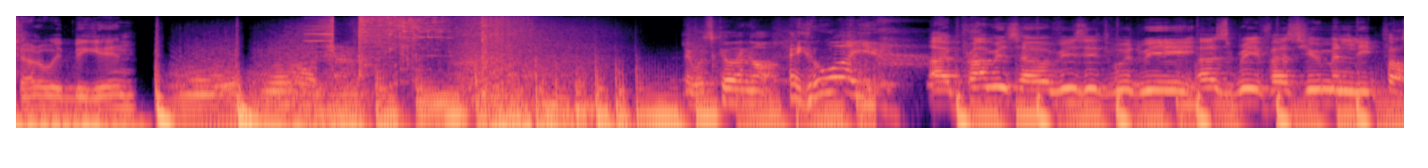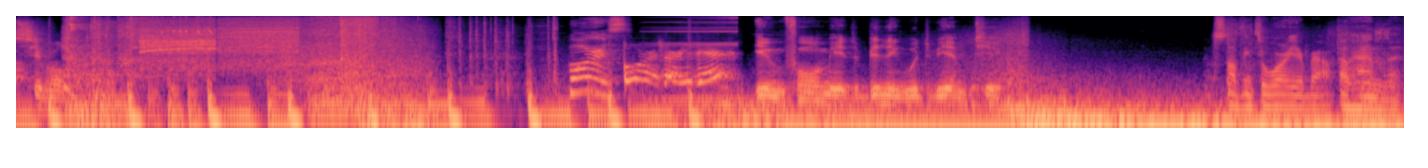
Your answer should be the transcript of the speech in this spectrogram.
Shall we begin? Hey, what's going on? Hey, who are you? I promise our visit would be as brief as humanly possible. Boris! Boris, are you there? He informed me the building would be empty. It's nothing to worry about. I'll handle it.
